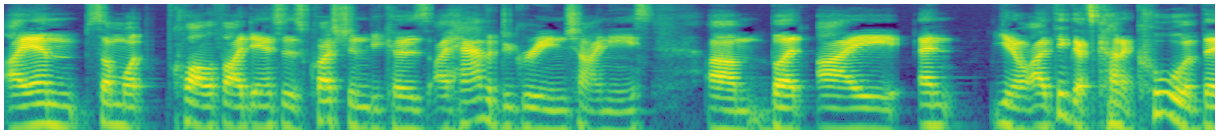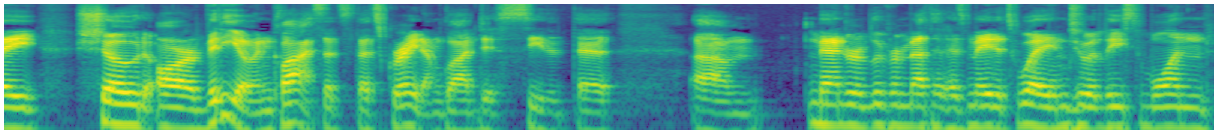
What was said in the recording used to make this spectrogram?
I am somewhat qualified to answer this question because I have a degree in Chinese, um, but I and you know I think that's kind of cool that they showed our video in class. That's that's great. I'm glad to see that the um, Mandarin Blueprint method has made its way into at least one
